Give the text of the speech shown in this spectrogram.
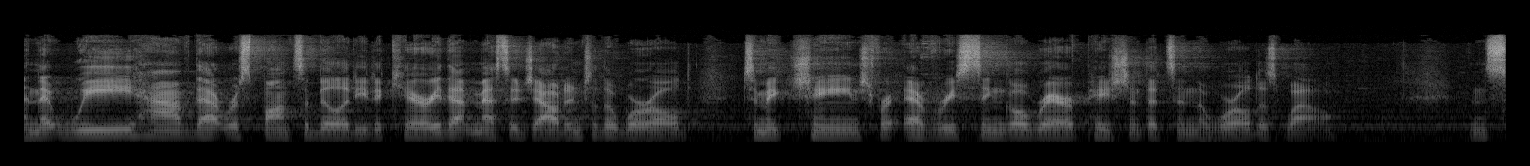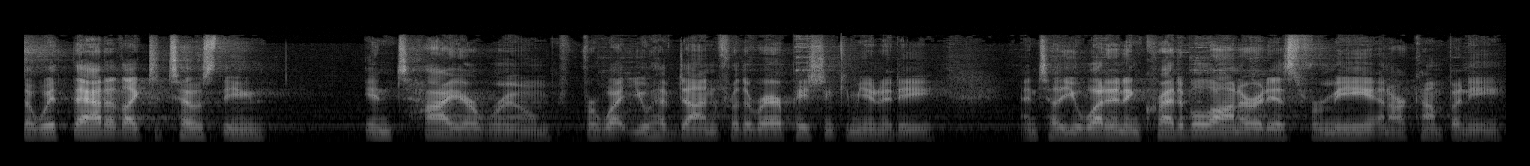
and that we have that responsibility to carry that message out into the world to make change for every single rare patient that's in the world as well. And so, with that, I'd like to toast the entire room for what you have done for the rare patient community and tell you what an incredible honor it is for me and our company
